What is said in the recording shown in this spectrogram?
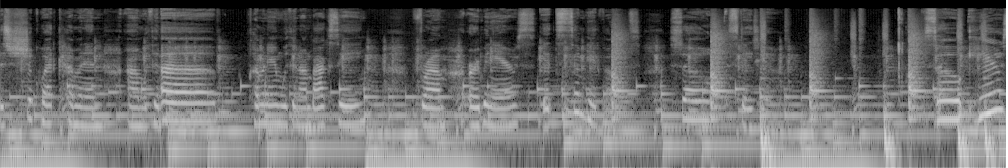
This is Shewquet coming in um, with an uh, coming in with an unboxing from Urbanears. It's some headphones, so stay tuned. So here's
